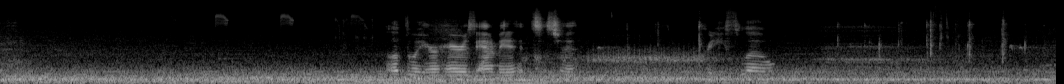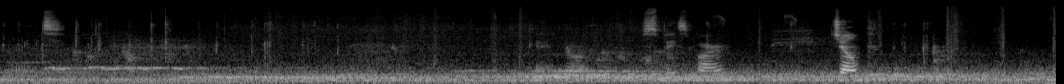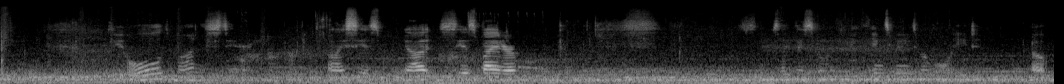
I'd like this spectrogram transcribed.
I love the way her hair is animated. It's such a pretty flow. Right. Okay, we're going space bar. Jump. The old monastery. Oh, I see a, I see a spider. Seems like there's going to be things we need to avoid. Oh.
